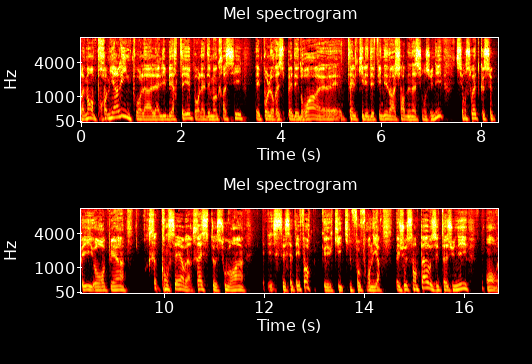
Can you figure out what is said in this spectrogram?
vraiment en première ligne pour la, liberté, pour la démocratie et pour le respect des droits euh, tel qu'il est défini dans la Charte des Nations Unies, si on souhaite que ce pays européen conserve, reste souverain, c'est cet effort qu'il qu faut fournir. Et je ne sens pas aux États-Unis, bon,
